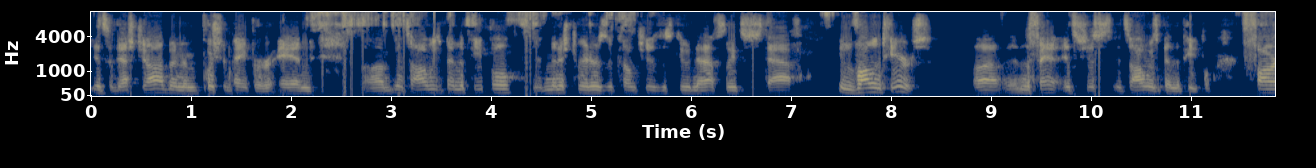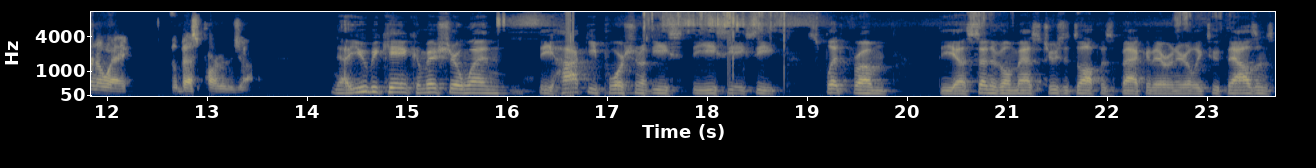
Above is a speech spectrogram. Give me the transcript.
it's a desk job and I'm pushing paper. And um, it's always been the people, the administrators, the coaches, the student athletes, staff, and volunteers, uh, and the fan. It's just it's always been the people, far and away, the best part of the job. Now you became commissioner when the hockey portion of East the ECAC split from the uh, Centerville, Massachusetts office back there in the early 2000s.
